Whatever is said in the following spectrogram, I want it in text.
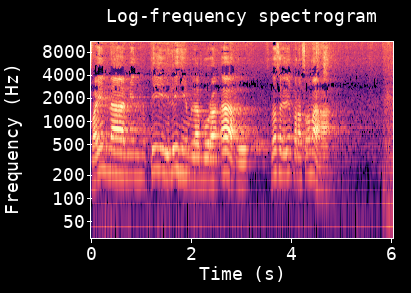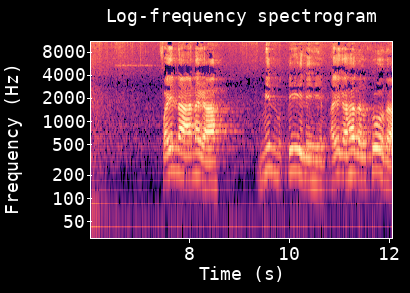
fainaa min qiilihim labura'aau saasa idiin qaran soo maaha fainaa anaga min qiilihim ayaga hadalkooda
